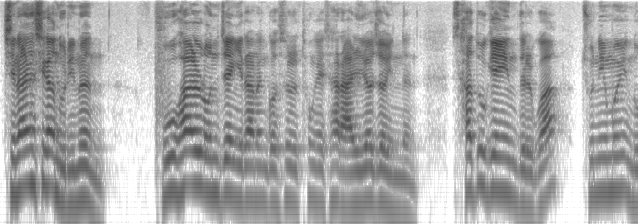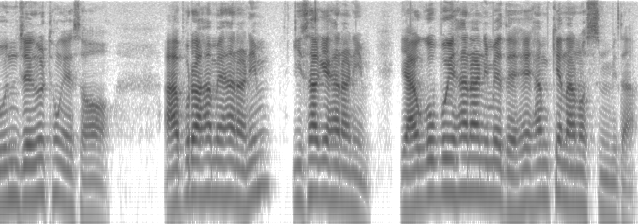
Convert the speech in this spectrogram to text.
지난 시간 우리는 부활 논쟁이라는 것을 통해 잘 알려져 있는 사두개인들과 주님의 논쟁을 통해서 아브라함의 하나님, 이삭의 하나님, 야고보의 하나님에 대해 함께 나눴습니다.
